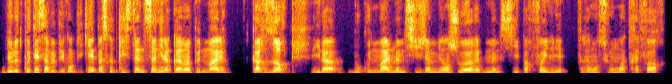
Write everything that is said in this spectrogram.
De l'autre côté, c'est un peu plus compliqué parce que Christensen, il a quand même un peu de mal. Karzorp, il a beaucoup de mal, même si j'aime bien ce joueur et même si parfois il est vraiment selon moi très fort.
